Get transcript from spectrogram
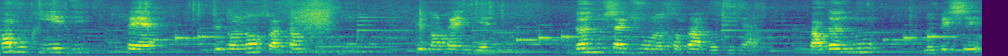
quand vous priez, dites Père, que ton nom soit sanctifié, que ton règne vienne. Donne-nous chaque jour notre pain quotidien. Pardonne-nous nos péchés,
